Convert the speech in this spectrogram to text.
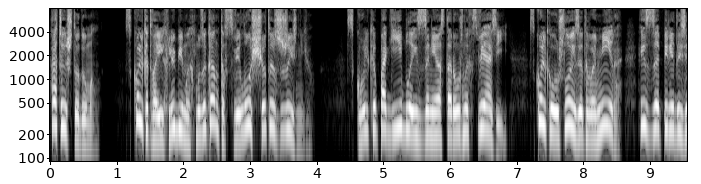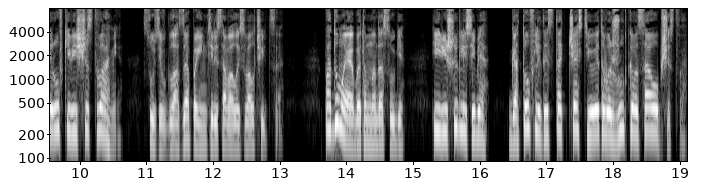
А ты что думал? Сколько твоих любимых музыкантов свело счеты с жизнью? Сколько погибло из-за неосторожных связей? Сколько ушло из этого мира из-за передозировки веществами? Сузив глаза, поинтересовалась волчица. Подумай об этом на досуге и реши для себя, готов ли ты стать частью этого жуткого сообщества.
